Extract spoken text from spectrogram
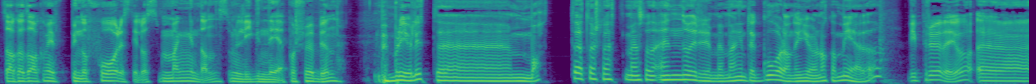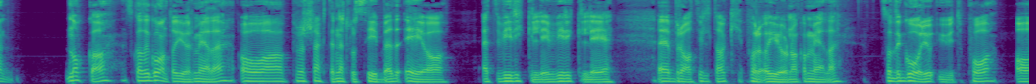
Så da kan vi begynne å forestille oss mengdene som ligger ned på sjøbunnen. Det blir jo litt uh, matt, rett og slett, med sånne enorme mengder. Går det an å gjøre noe med det? Vi prøver jo. Uh, noe skal det gå an til å gjøre med det, og prosjektet Natural Seabed er jo et virkelig, virkelig uh, bra tiltak for å gjøre noe med det. Så det går jo ut på å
